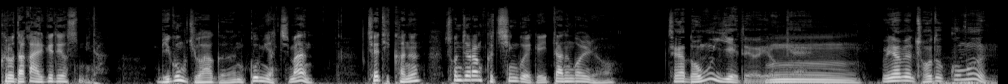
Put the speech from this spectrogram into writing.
그러다가 알게 되었습니다. 미국 유학은 꿈이었지만 제 디카는 손절한 그 친구에게 있다는 걸요. 제가 너무 이해돼요, 이런 게. 음, 왜냐하면 저도 꿈은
